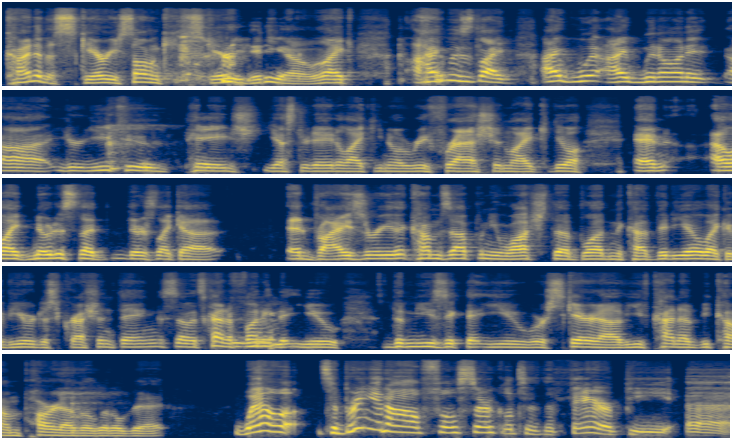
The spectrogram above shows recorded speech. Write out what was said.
kind of a scary song, scary video. Like I was like, I, w- I went on it uh, your YouTube page yesterday to like you know refresh and like do, all, and I like noticed that there's like a advisory that comes up when you watch the blood in the cut video like a viewer discretion thing so it's kind of funny mm-hmm. that you the music that you were scared of you've kind of become part of a little bit well, to bring it all full circle to the therapy uh,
